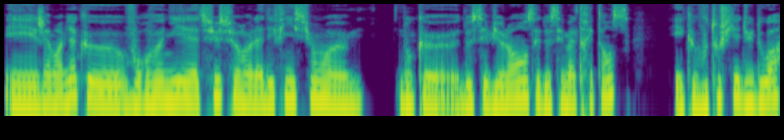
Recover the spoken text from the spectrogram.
Et j'aimerais bien que vous reveniez là-dessus sur la définition euh, donc de ces violences et de ces maltraitances et que vous touchiez du doigt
